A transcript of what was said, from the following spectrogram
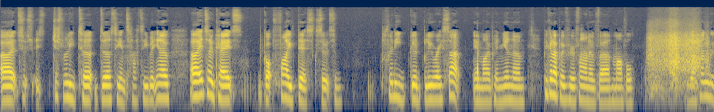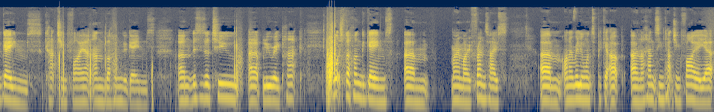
Uh, it's it's, it's just really dirty and tatty, but you know, uh, it's okay. It's got five discs, so it's a pretty good Blu-ray set in my opinion. Um, pick it up if you're a fan of uh, Marvel. The Hunger Games Catching Fire and The Hunger Games. Um, this is a two uh, Blu-ray pack. I watched The Hunger Games um, around my friend's house, um, and I really wanted to pick it up, and I hadn't seen Catching Fire yet.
